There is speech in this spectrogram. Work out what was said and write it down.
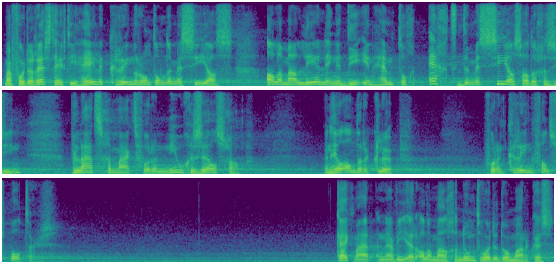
Maar voor de rest heeft die hele kring rondom de Messias. Allemaal leerlingen die in hem toch echt de Messias hadden gezien. Plaatsgemaakt voor een nieuw gezelschap. Een heel andere club. Voor een kring van spotters. Kijk maar naar wie er allemaal genoemd worden door Marcus.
